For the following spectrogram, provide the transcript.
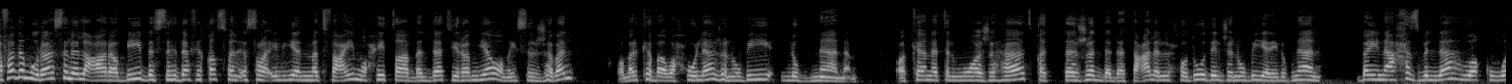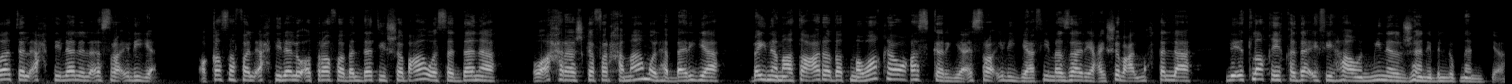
أفاد مراسل العربي باستهداف قصف إسرائيلي مدفعي محيط بلدات رمية وميس الجبل ومركب وحولة جنوبي لبنان. وكانت المواجهات قد تجددت على الحدود الجنوبية للبنان بين حزب الله وقوات الاحتلال الإسرائيلية وقصف الاحتلال أطراف بلدات شبعة وسدانة وأحرج كفر حمام والهبارية بينما تعرضت مواقع عسكرية إسرائيلية في مزارع شبعة المحتلة لإطلاق قذائف هاون من الجانب اللبناني.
